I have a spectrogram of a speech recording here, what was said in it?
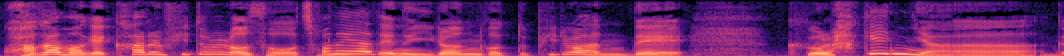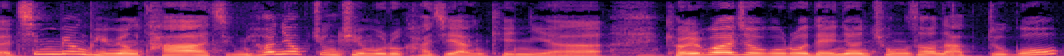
과감하게 칼을 휘둘러서 쳐내야 되는 이런 것도 필요한데 그걸 하겠냐. 그러니까 친명 비명 다 지금 현역 중심으로 가지 않겠냐. 결과적으로 내년 총선 앞두고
